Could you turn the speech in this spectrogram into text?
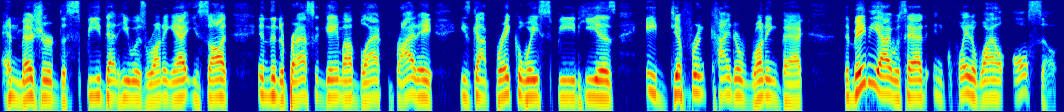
and measured the speed that he was running at. You saw it in the Nebraska game on Black Friday. He's got breakaway speed. He is a different kind of running back that maybe I was had in quite a while also.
